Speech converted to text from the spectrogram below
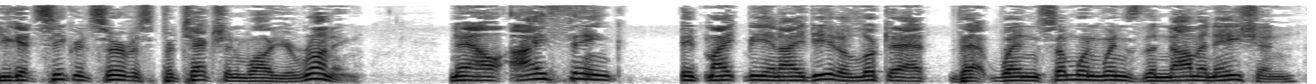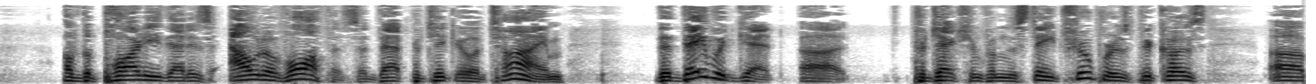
you get Secret Service protection while you're running. Now, I think it might be an idea to look at that when someone wins the nomination of the party that is out of office at that particular time, that they would get uh, protection from the state troopers because uh,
